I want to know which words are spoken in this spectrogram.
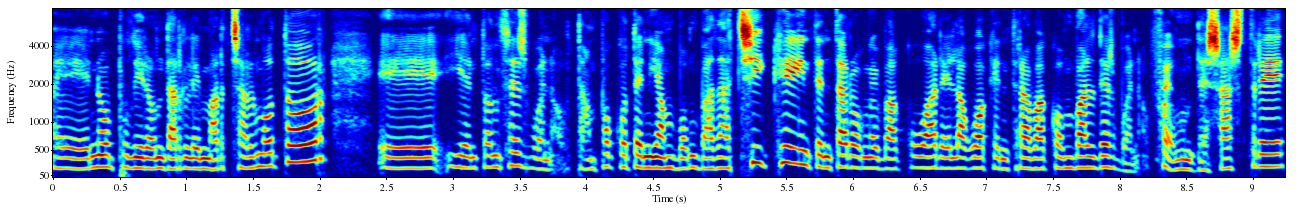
eh, no pudieron darle marcha al motor eh, y entonces, bueno, tampoco tenían bomba de achique, intentaron evacuar el agua que entraba con baldes, bueno, fue un desastre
